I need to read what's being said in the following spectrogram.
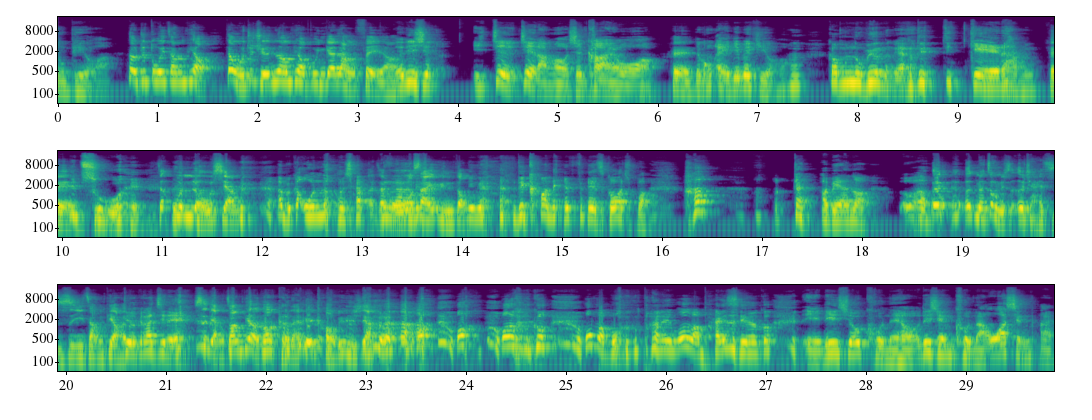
张票啊？那我就多一张票，但我就觉得那张票不应该浪费啊。你先。伊这这人哦，先开我啊，就讲诶，你要去哦，甲阮女朋友两个人伫伫家人伫厝诶，在温柔乡，啊不，甲温柔乡，在活塞运动，你看你 face 看一把，哈，干阿边安怎？呃，那重点是，而且还只是一张票，就刚刚记得是两张票的话，可能还可以考虑一下。我我我讲，我把无拍，我把拍是讲，诶，你小困的吼，你先困啊，我先开。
